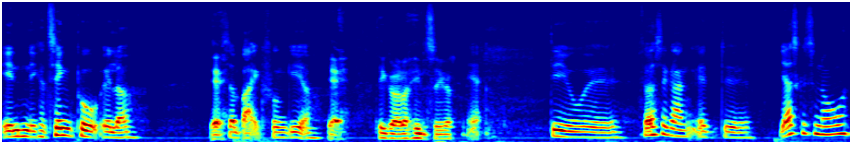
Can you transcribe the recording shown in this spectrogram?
enten ikke har tænkt på, eller Ja. som bare ikke fungerer. ja, det gør der helt sikkert. Det er jo øh, første gang, at øh, jeg skal til Norge.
